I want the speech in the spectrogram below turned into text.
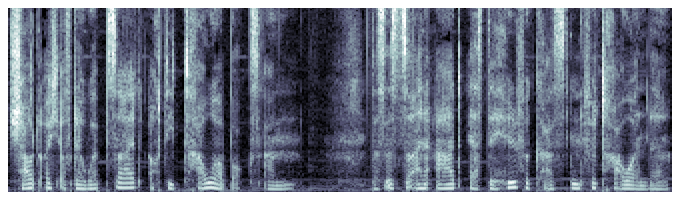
Schaut euch auf der Website auch die Trauerbox an. Das ist so eine Art Erste-Hilfe-Kasten für Trauernde,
